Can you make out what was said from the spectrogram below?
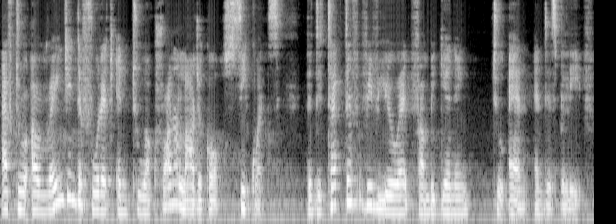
After arranging the footage into a chronological sequence, the detective reviewed it from beginning to end in disbelief.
